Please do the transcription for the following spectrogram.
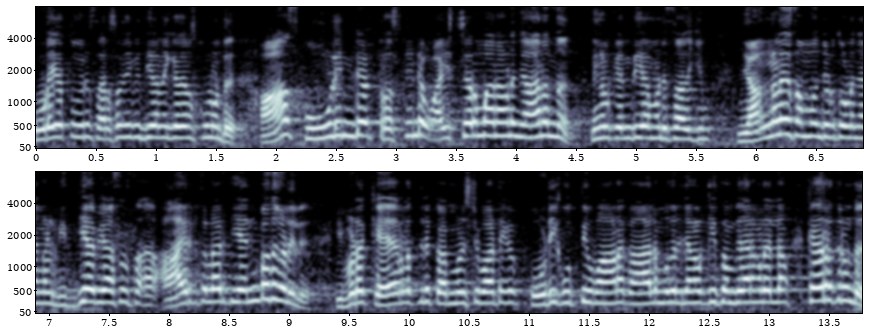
കുടയത്തൂർ സരസ്വതി വിദ്യാനികേതന സ്കൂളുണ്ട്. ആ സ്കൂളിന്റെ ട്രസ്റ്റിന്റെ വൈസ് ചെയർമാനാണ് ഞാനെന്ന് നിങ്ങൾക്ക് എന്ത് ചെയ്യാൻ വേണ്ടി സാധിക്കും? ഞങ്ങളെ സംബന്ധിച്ചിടത്തോളം ഞങ്ങൾ വിദ്യാഭ്യാസ ആയിരത്തി തൊള്ളായിരത്തി എൺപതുകളിൽ ഇവിടെ കേരളത്തിൽ കമ്മ്യൂണിസ്റ്റ് പാർട്ടിക്ക് കൊടി കുത്തി വാണ കാലം മുതൽ ഞങ്ങൾക്ക് ഈ സംവിധാനങ്ങളെല്ലാം കേരളത്തിലുണ്ട്.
